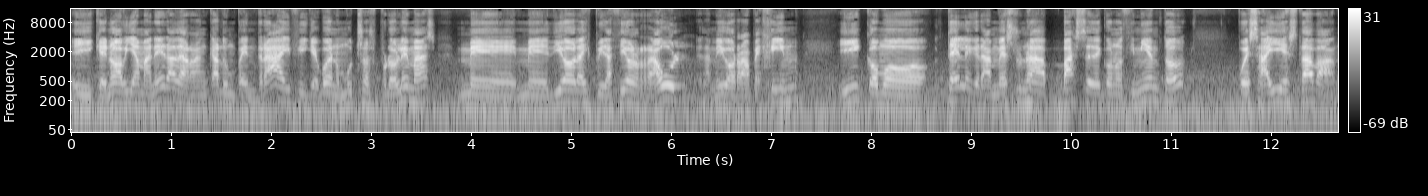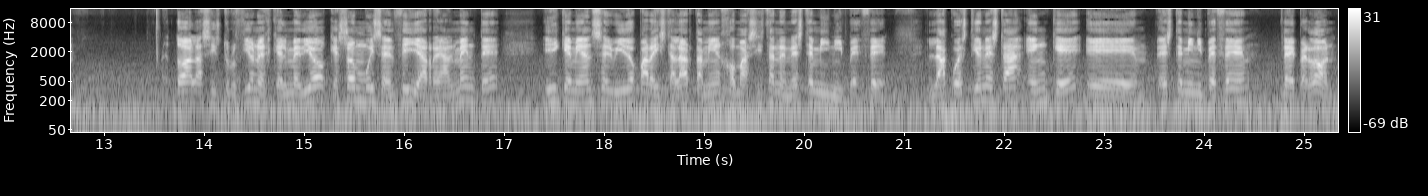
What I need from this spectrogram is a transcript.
y que no había manera de arrancar de un pendrive y que, bueno, muchos problemas, me, me dio la inspiración Raúl, el amigo Rapejim, y como Telegram es una base de conocimiento, pues ahí estaban todas las instrucciones que él me dio, que son muy sencillas realmente, y que me han servido para instalar también Home Assistant en este mini PC. La cuestión está en que eh, este mini PC, eh, perdón,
